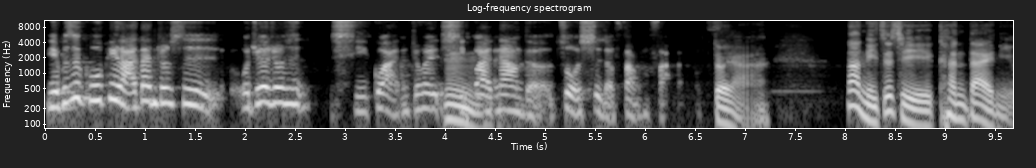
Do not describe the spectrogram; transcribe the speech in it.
也不是孤僻啦，但就是我觉得就是习惯，就会习惯那样的做事的方法。嗯、对啊。那你自己看待你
